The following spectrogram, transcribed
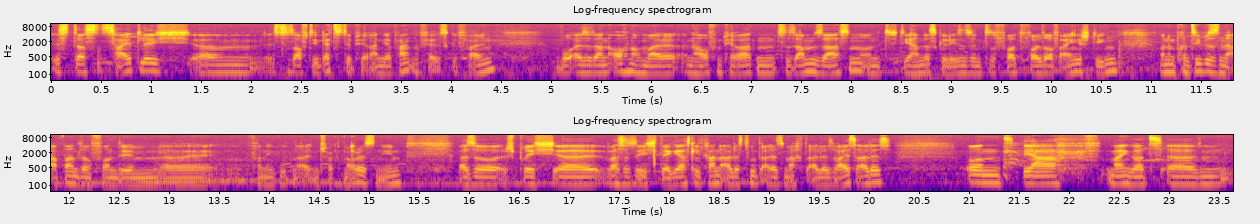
ist das zeitlich, ähm, ist das auf die letzte Piranha Pankenfels gefallen, wo also dann auch nochmal ein Haufen Piraten zusammensaßen und die haben das gelesen, sind sofort voll drauf eingestiegen. Und im Prinzip ist es eine Abwandlung von dem, äh, von den guten alten Chuck Norris nehmen. Also sprich, äh, was weiß ich, der Gerstl kann alles, tut alles, macht alles, weiß alles. Und ja, mein Gott, ähm,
